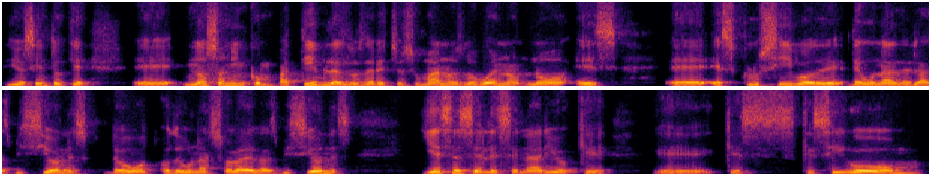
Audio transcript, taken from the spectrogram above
Yo siento que eh, no son incompatibles los derechos humanos, lo bueno no es eh, exclusivo de, una de las visiones o de una sola de las visiones. Y ese es el escenario que, que, que sigo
